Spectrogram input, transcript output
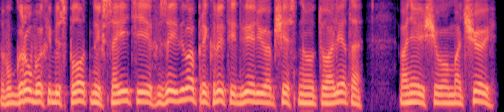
в грубых и бесплотных соитиях, за едва прикрытой дверью общественного туалета, воняющего мочой,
